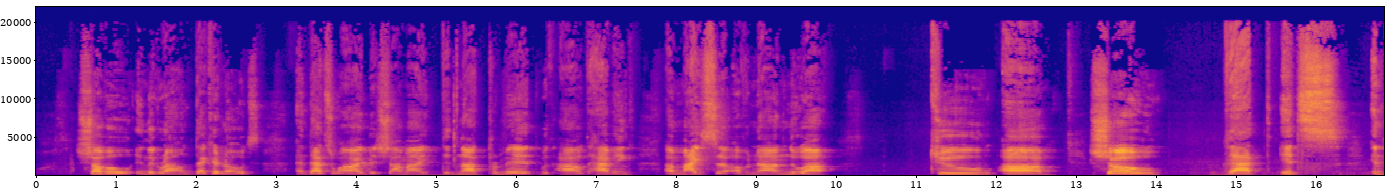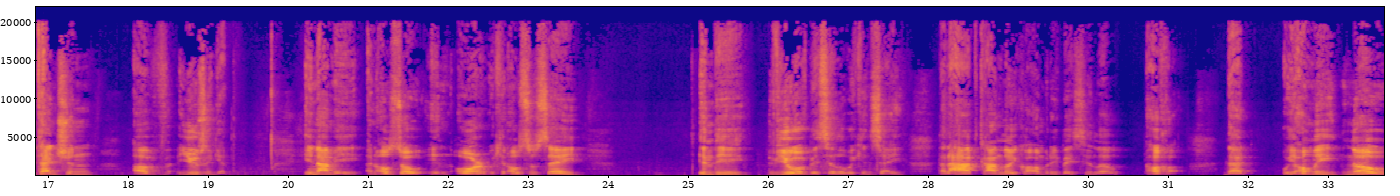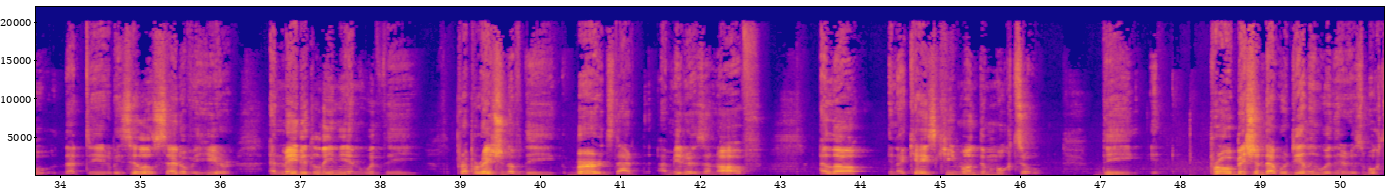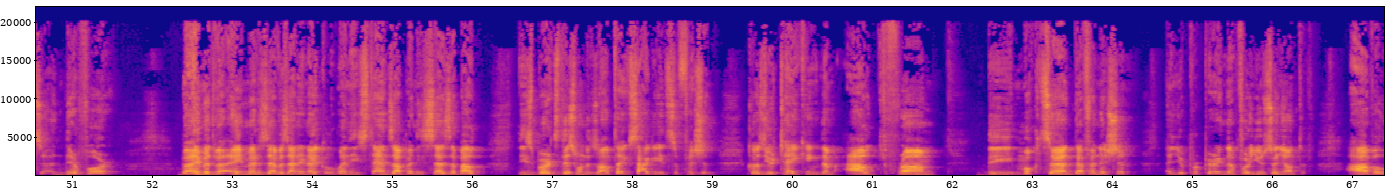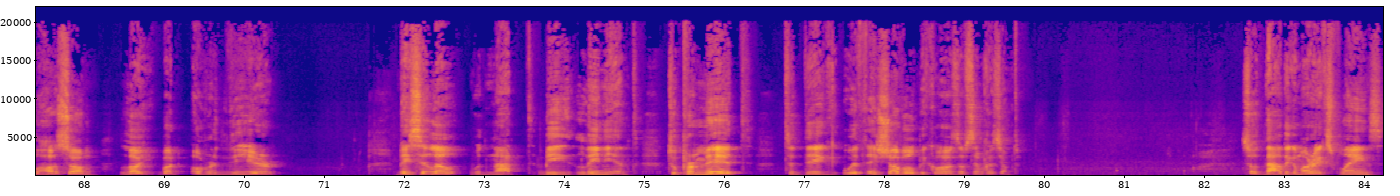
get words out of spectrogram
shovel in the ground, Decker notes, and that's why Bishamai did not permit without having a Maisa of Nanua to uh, show that its intention of using it. Inami, and also in, or we can also say, in the view of Beis we can say that Ad Kan Amri Hocha, that we only know that the Beis said over here and made it lenient with the preparation of the birds that Amira is enough, Ella, in a case, Kivon de Mukzo, the prohibition that we're dealing with here is Mukza, and therefore, when he stands up and he says about these birds, this one is I'll take Sagi, it's sufficient because you're taking them out from the Mukza definition and you're preparing them for use in Yontif. Aval Hosam Loi. But over there, Beis Hillel would not be lenient to permit to dig with a shovel because of Simchas Yom So now the Gemara explains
